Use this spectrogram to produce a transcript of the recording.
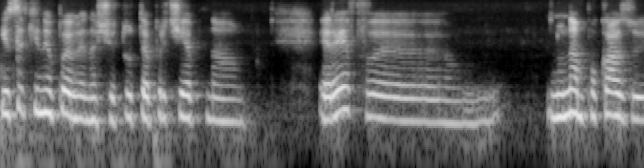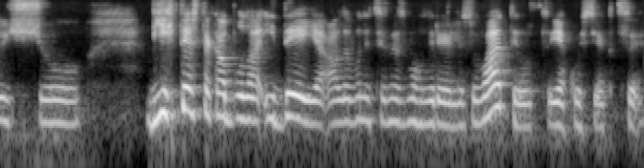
Я все-таки не впевнена, що тут причепна РФ. е, Ну, нам показують, що в їх теж така була ідея, але вони це не змогли реалізувати, от якось як це.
